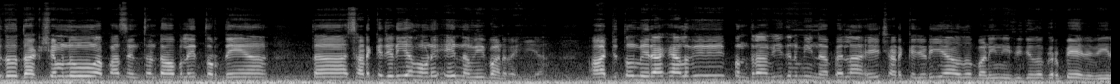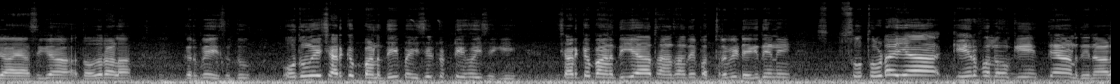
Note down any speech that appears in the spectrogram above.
ਜਦੋਂ ਦਕਸ਼ਮ ਨੂੰ ਆਪਾਂ ਸਿੰਥਨ ਟਾਪ ਲਈ ਤੁਰਦੇ ਆ, ਤਾਂ ਸੜਕ ਜਿਹੜੀ ਆ ਹੁਣ ਇਹ ਨਵੀਂ ਬਣ ਰਹੀ ਆ। ਅੱਜ ਤੋਂ ਮੇਰਾ ਖਿਆਲ ਵੀ 15-20 ਦਿਨ ਮਹੀਨਾ ਪਹਿਲਾਂ ਇਹ ਸੜਕ ਜਿਹੜੀ ਆ ਉਦੋਂ ਬਣੀ ਨਹੀਂ ਸੀ, ਜਦੋਂ ਗੁਰਭੇਜ ਵੀਰ ਆਇਆ ਸੀਗਾ ਦੋਦਰ ਵਾਲਾ, ਗੁਰਭੇਜ ਸਿੱਧੂ, ਉਦੋਂ ਇਹ ਸੜਕ ਬਣਦੀ ਪਈ ਸੀ, ਟੁੱਟੀ ਹੋਈ ਸੀਗੀ। ਸੜਕ ਬਣਦੀ ਆ ਥਾਂ ਥਾਂ ਤੇ ਪੱਥਰ ਵੀ ਡਿੱਗਦੇ ਨੇ। ਸੋ ਥੋੜਾ ਜਿਹਾ ਕੇਅਰਫੁਲ ਹੋ ਕੇ ਧਿਆਨ ਦੇ ਨਾਲ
